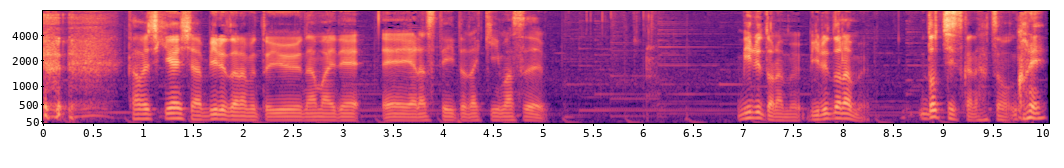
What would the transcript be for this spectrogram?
株式会社ビルドラムという名前で、えー、やらせていただきます。ビルドラム、ビルドラム？どっちですかね発音。これ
